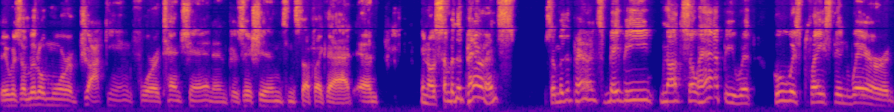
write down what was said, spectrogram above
there was a little more of jockeying for attention and positions and stuff like that. And you know, some of the parents, some of the parents, maybe not so happy with who was placed in where and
